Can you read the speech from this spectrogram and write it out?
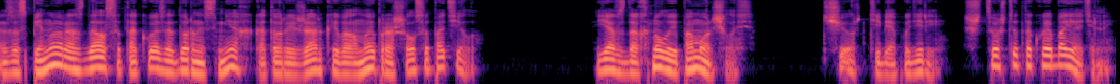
За спиной раздался такой задорный смех, который жаркой волной прошелся по телу. Я вздохнула и поморщилась. «Черт тебя подери, что ж ты такой обаятельный?»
